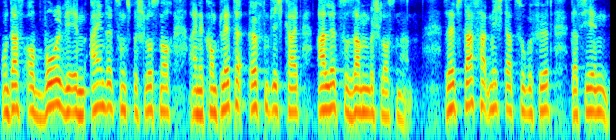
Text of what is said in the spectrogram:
Und das, obwohl wir im Einsetzungsbeschluss noch eine komplette Öffentlichkeit alle zusammen beschlossen haben. Selbst das hat nicht dazu geführt, dass hier in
